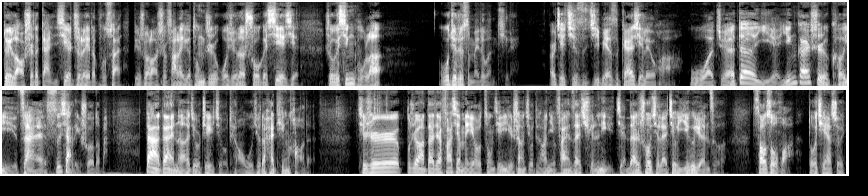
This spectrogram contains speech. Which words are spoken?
对老师的感谢之类的不算。比如说老师发了一个通知，我觉得说个谢谢，说个辛苦了，我觉得是没得问题的。而且其实即便是感谢的话，我觉得也应该是可以在私下里说的吧。大概呢就这九条，我觉得还挺好的。其实不知道大家发现没有，总结以上九条，你发现在群里，简单说起来就一个原则：少说话，多潜水。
